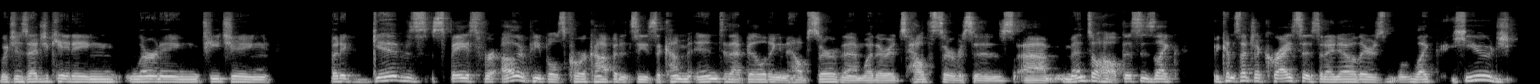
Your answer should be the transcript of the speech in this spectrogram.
which is educating, learning, teaching, but it gives space for other people's core competencies to come into that building and help serve them, whether it's health services, um, mental health. This is like become such a crisis. And I know there's like huge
